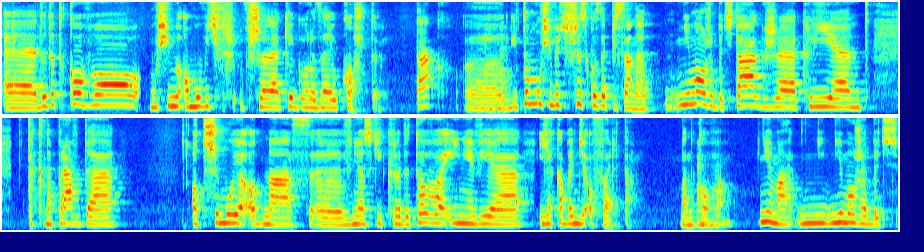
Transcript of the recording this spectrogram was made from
E, dodatkowo musimy omówić wsz- wszelkiego rodzaju koszty, tak? E, I to musi być wszystko zapisane. Nie może być tak, że klient tak naprawdę otrzymuje od nas e, wnioski kredytowe i nie wie, jaka będzie oferta bankowa. Nie ma, nie, nie może być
